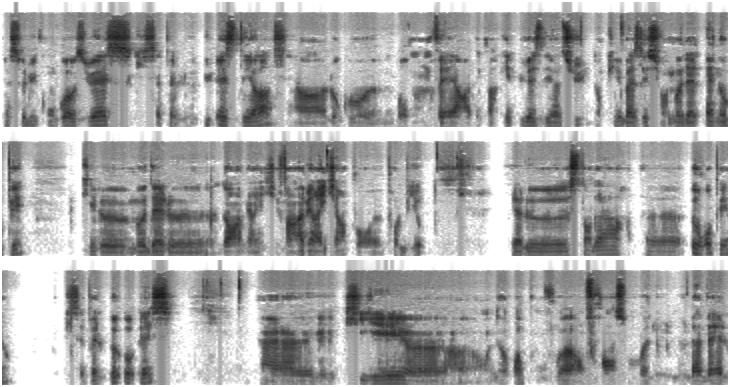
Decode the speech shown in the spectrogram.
Il y a celui qu'on voit aux US qui s'appelle le USDA c'est un logo rond vert avec marqué USDA dessus donc qui est basé sur le modèle NOP qui est le modèle euh, nord-américain, enfin américain pour euh, pour le bio. Il y a le standard euh, européen qui s'appelle EOS, qui est en Europe, on voit en France, on voit le, label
